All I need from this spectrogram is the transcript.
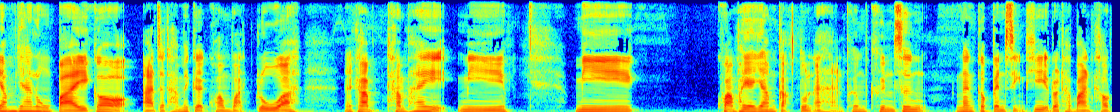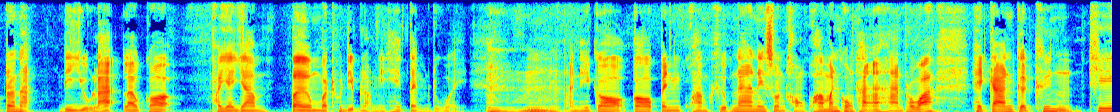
ย่ำแย่ลงไปก็อาจจะทำให้เกิดความหวาดกลัวนะครับทำให้มีมีความพยายามกักตุนอาหารเพิ่มขึ้น ซึ่ง นั่นก็เป็นสิ่งที่รัฐบาลเขาตระหนักดีอยู่แล้วแล้วก็พยายามเติมวัตถุดิบเหล่านี้ให้เต็มด้วยอืมอันนี้ก็ก็เป็นความคืบหน้าในส่วนของความมั่นคงทางอาหาร เพราะว่าเหตุการณ์เกิดขึ้นที่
